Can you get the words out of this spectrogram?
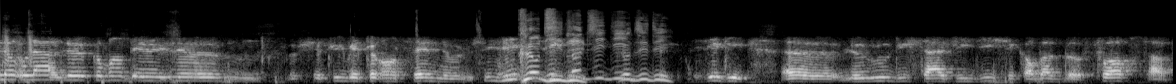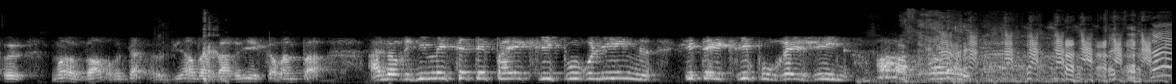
alors là, le, comment dire, le, je sais plus, le metteur en scène, euh, Zidi. Claude Zidi. Claude Zidi. Zidi. Euh, le loup dit ça, Zidi, c'est quand même de force, un peu, moi, viande avariée, quand même pas. Alors il dit, mais c'était pas écrit pour Lynn, c'était écrit pour Régine. Ah,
